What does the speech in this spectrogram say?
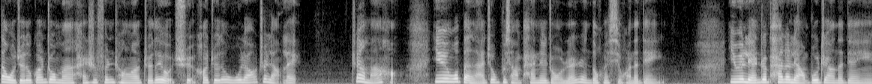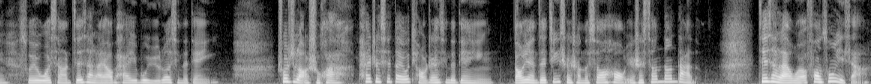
但我觉得观众们还是分成了觉得有趣和觉得无聊这两类。这样蛮好，因为我本来就不想拍那种人人都会喜欢的电影。因为连着拍了两部这样的电影，所以我想接下来要拍一部娱乐性的电影。说句老实话，拍这些带有挑战性的电影，导演在精神上的消耗也是相当大的。接下来我要放松一下，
